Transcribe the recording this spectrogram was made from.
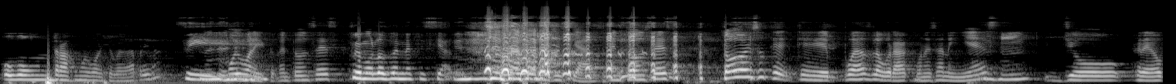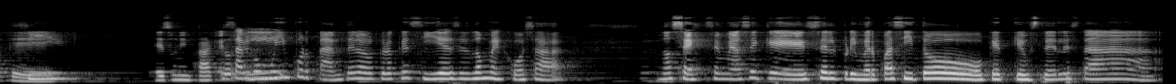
hubo un trabajo muy bonito, ¿verdad, prima? Sí, Muy bonito. Entonces, fuimos los beneficiados. fuimos beneficiados. Entonces, todo eso que, que puedas lograr con esa niñez, yo creo que Sí, es un impacto. es algo y- muy importante, lo- creo que sí, es, es lo mejor, o sea, no sé, se me hace que es el primer pasito que, que usted le está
